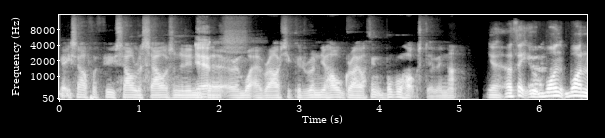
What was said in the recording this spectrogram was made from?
Get yourself a few solar cells and an Yeah. inverter and whatever else. You could run your whole grow. I think Bubble Hop's doing that. yeah i think Yeah. one one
